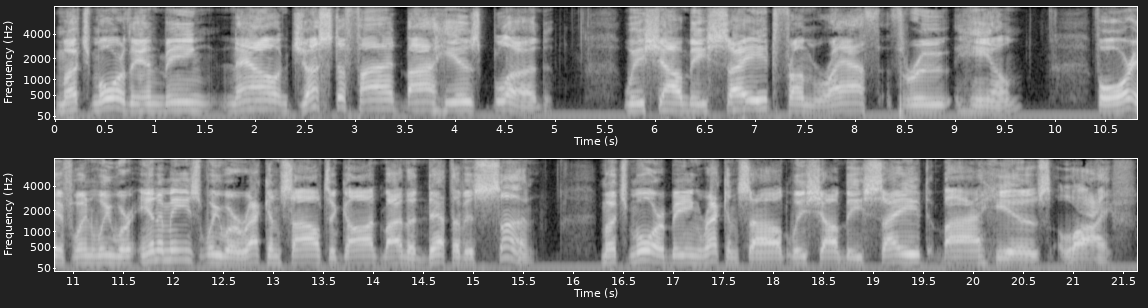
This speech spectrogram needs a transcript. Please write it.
Much more then, being now justified by his blood, we shall be saved from wrath through him. For if when we were enemies we were reconciled to God by the death of his Son, much more being reconciled we shall be saved by his life.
